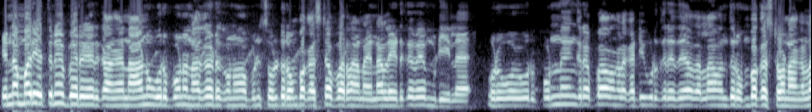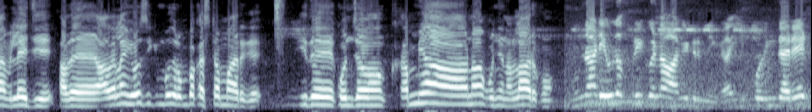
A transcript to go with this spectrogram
என்ன மாதிரி எத்தனையோ பேர் இருக்காங்க நானும் ஒரு பொண்ணு நகை எடுக்கணும் அப்படின்னு சொல்லிட்டு ரொம்ப கஷ்டப்படுறேன் நான். என்னால் எடுக்கவே முடியல. ஒரு ஒரு- ஒரு பொண்ணுங்கிறப்ப அவங்கள கட்டி கொடுக்குறது அதெல்லாம் வந்து ரொம்ப கஷ்டம். நாங்கள்லாம் வில்லேஜ் அதை அதெல்லாம் யோசிக்கும் போது ரொம்ப கஷ்டமாக இருக்குது இது கொஞ்சம் கம்மியானா கொஞ்சம் நல்லா இருக்கும் முன்னாடி எவ்வளவு ஃப்ரீக்வெண்டா வாங்கிட்டு இருந்தீங்க? இப்போ இந்த ரேட்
